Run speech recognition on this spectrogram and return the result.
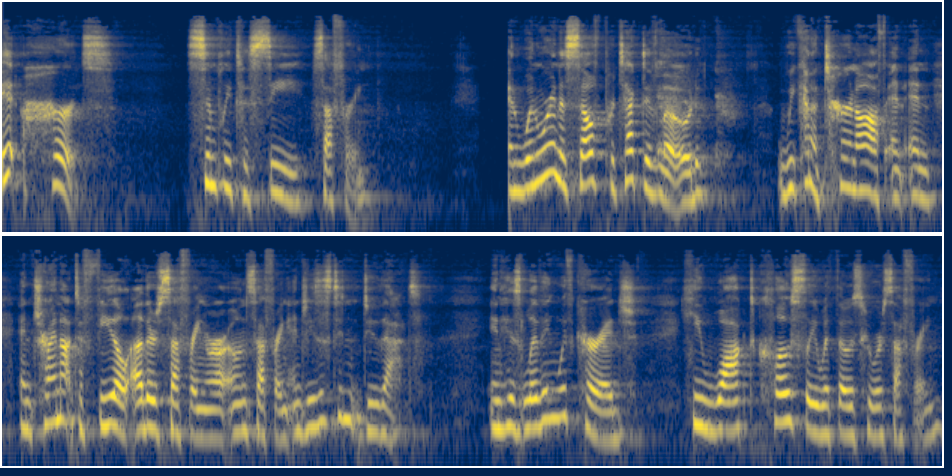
It hurts simply to see suffering. And when we're in a self protective mode, we kind of turn off and, and, and try not to feel others' suffering or our own suffering. And Jesus didn't do that. In his living with courage, he walked closely with those who were suffering.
